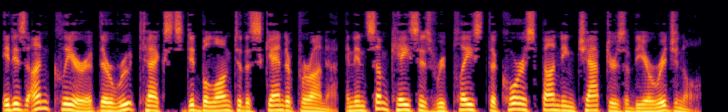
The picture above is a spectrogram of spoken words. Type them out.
It is unclear if their root texts did belong to the Skandapurana, and in some cases replaced the corresponding chapters of the original.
